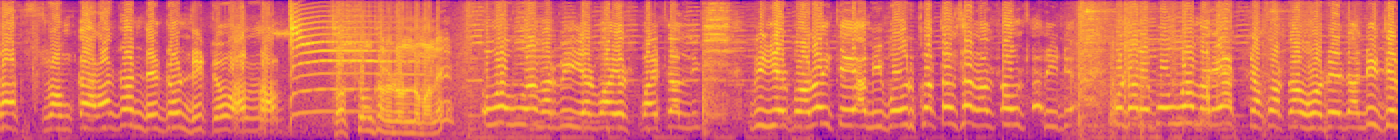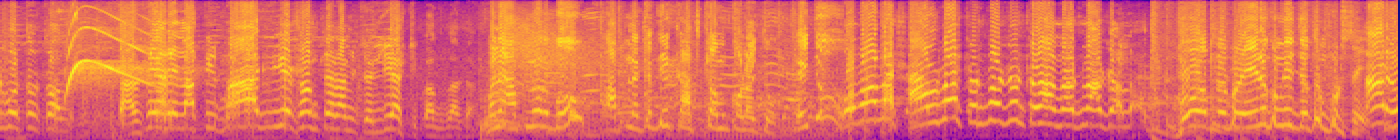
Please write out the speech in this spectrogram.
সশ্রম কারাদণ্ডে দণ্ডিত হলাম। সশ্রম কারণ মানে? ও বাবু আমার বিয়ের বয়স পঁয়তাল্লিশ। বিয়ের পর হইতে আমি বউর কথা ছাড়া চলতারি না। ওটারে বউ আমার একটা কথা ওঠে না নিজের মতো চলে। তারপরে আরে মাছ দিয়ে সংসার আমি আসছি কক্সবাজার। মানে আপনার বউ আপনাকে দিয়ে কাজ কাম করাইতো এই তো? ও বাবা সাল বাসন পর্যন্ত আমার মা জ্বালায়। বউ আপনার পরে এরকম নির্যাতন করছে? আরও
